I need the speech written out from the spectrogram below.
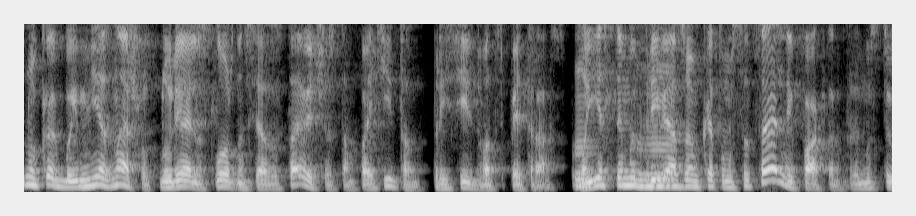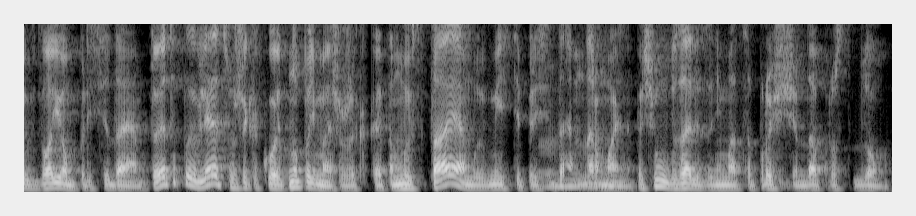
ну, как бы, и мне, знаешь, вот, ну, реально сложно себя заставить сейчас там пойти, там, присесть 25 раз. Но Мгм. если мы Мгм. привязываем к этому социальный фактор, например, мы с тобой вдвоем приседаем, то это появляется уже какое-то, ну, понимаешь, уже какая-то мы стая, мы вместе приседаем, Мгм. нормально. Почему в зале заниматься проще, чем, да, просто дома?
